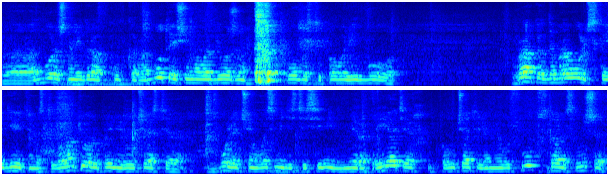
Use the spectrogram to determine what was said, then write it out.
э, отборочная игра Кубка работающей молодежи области по волейболу. В рамках добровольческой деятельности волонтеры приняли участие в более чем 87 мероприятиях. Получателями услуг стали свыше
